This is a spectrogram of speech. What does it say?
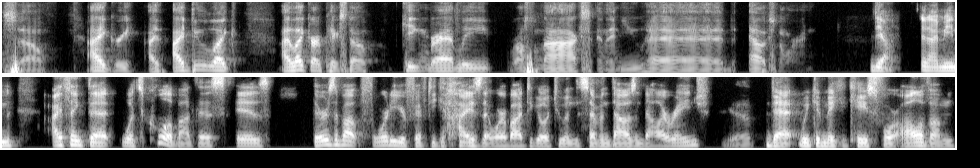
So I agree. I I do like. I like our picks though. Keegan Bradley, Russell Knox, and then you had Alex Noren. Yeah, and I mean, I think that what's cool about this is there's about 40 or 50 guys that we're about to go to in the $7,000 range yep. that we could make a case for all of them.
